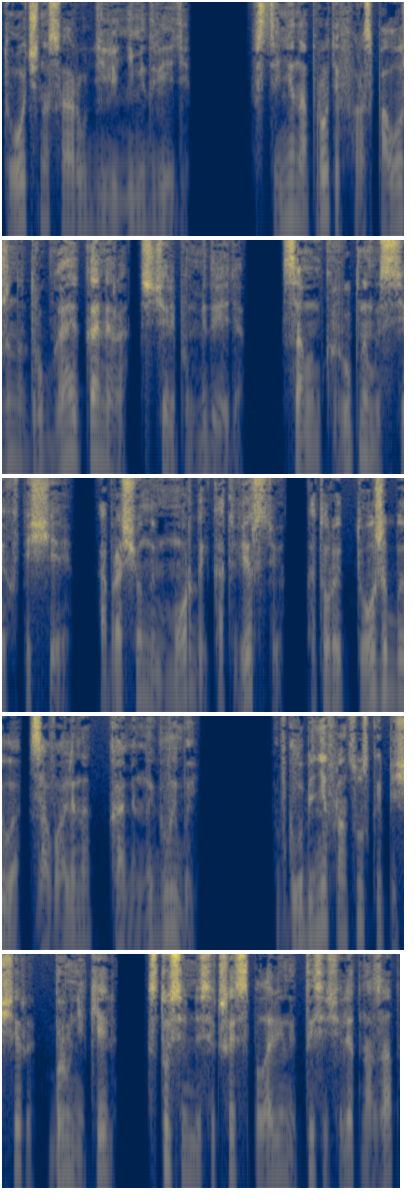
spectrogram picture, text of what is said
точно соорудили не медведи. В стене напротив расположена другая камера с черепом медведя, самым крупным из всех в пещере, обращенным мордой к отверстию, которое тоже было завалено каменной глыбой. В глубине французской пещеры Бруникель 176,5 тысяч лет назад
